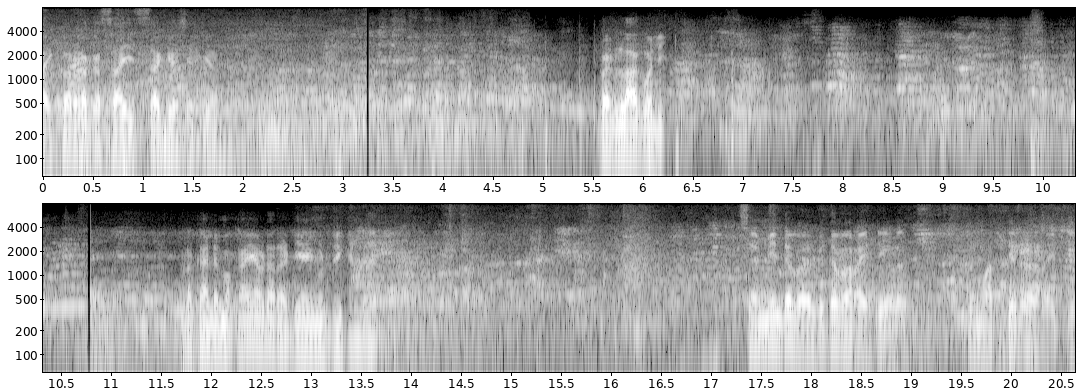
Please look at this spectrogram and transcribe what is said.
ആയിക്കോറകളൊക്കെ സൈസാക്കി വെച്ചിരിക്കുന്നു. വെള്ളാകോലി. ഇവിടെ കല്ലുമക്കായ അവിടെ റെഡി ആയിക്കൊണ്ടിരിക്കുന്നുണ്ട്. ചെമ്മീന്റെ വിവിധ വെറൈറ്റികൾ. ഇത് മത്തിയുടെ വെറൈറ്റി.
